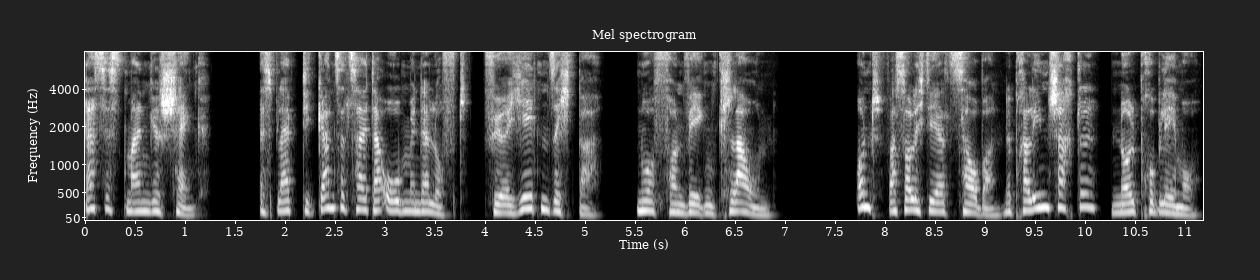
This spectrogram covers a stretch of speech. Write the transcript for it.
Das ist mein Geschenk. Es bleibt die ganze Zeit da oben in der Luft, für jeden sichtbar. Nur von wegen Klauen. Und was soll ich dir jetzt zaubern? Ne Pralinenschachtel? Null Problemo.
